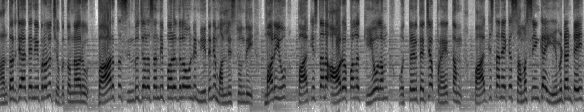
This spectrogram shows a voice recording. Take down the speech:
అంతర్జాతీయ నిపుణులు చెబుతున్నారు భారత సింధు జలసంధి పరిధిలో ఉండి నీటిని మళ్ళిస్తుంది. మరియు పాకిస్తాన్ ఆరోపణలు కేవలం ఒత్తిడి తెచ్చే ప్రయత్నం. పాకిస్తాన్ యొక్క సమస్య ఇంకా ఏమిటంటే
